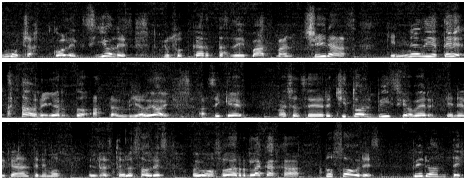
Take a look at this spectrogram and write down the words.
muchas colecciones, incluso cartas de Batman chinas que nadie te ha abierto hasta el día de hoy. Así que váyanse derechito al vicio a ver en el canal tenemos el resto de los sobres. Hoy vamos a ver la caja, dos sobres. Pero antes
